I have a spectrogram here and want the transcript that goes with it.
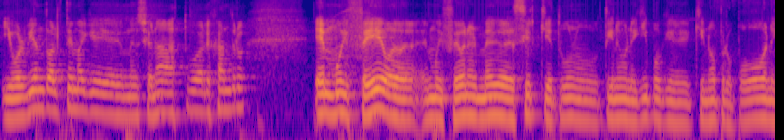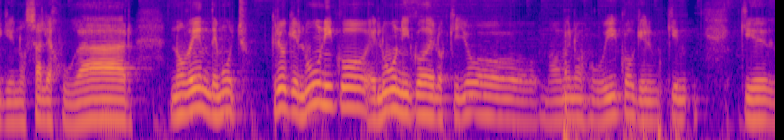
Y volviendo al tema que mencionabas tú, Alejandro, es muy feo, es muy feo en el medio decir que tú tienes un equipo que, que no propone, que no sale a jugar, no vende mucho. Creo que el único, el único de los que yo más o menos ubico que, que, que,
